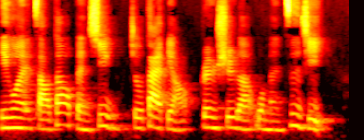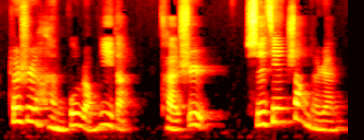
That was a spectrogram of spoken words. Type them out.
因为找到本性，就代表认识了我们自己，这是很不容易的。可是时间上的人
